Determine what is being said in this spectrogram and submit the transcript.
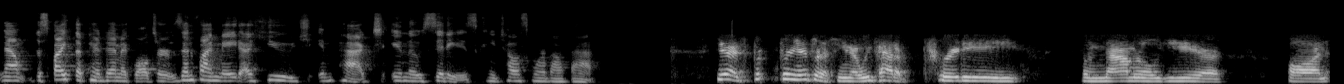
Now, despite the pandemic, Walter, Zenfi made a huge impact in those cities. Can you tell us more about that? Yeah, it's pr pretty interesting. You know, we've had a pretty phenomenal year on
